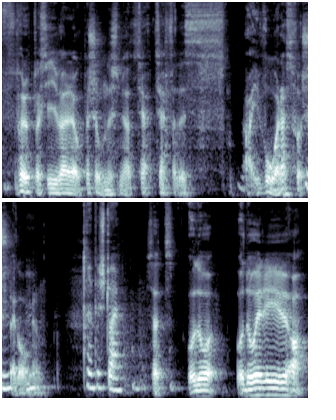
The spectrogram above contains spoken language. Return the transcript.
för uppdragsgivare och personer som jag trä- träffades ja, i våras första gången. Jag förstår. Så att, och, då, och då är det ju, ja,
